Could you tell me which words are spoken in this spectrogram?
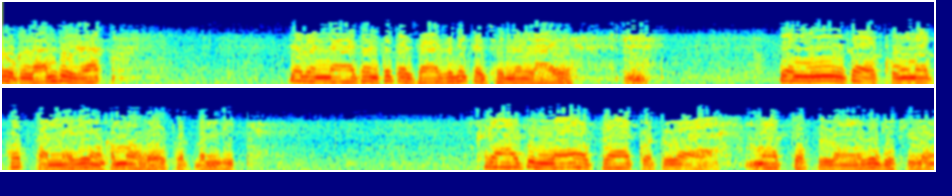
ลูกหลานที่รัก และบรรดาท่านพุทธศาสนิกชนทั้งหลายวันนี้ก็คงมาพบกันในเรื่องของมโหสถบัณฑิต คราวที่แล้วปรากฏว่ามาจบลงแล้วก็หยุดลง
